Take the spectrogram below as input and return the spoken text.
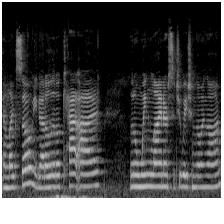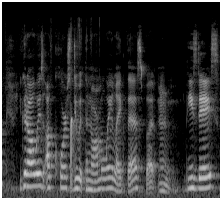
and like so, you got a little cat eye, little wing liner situation going on. You could always, of course, do it the normal way like this, but mm, these days,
